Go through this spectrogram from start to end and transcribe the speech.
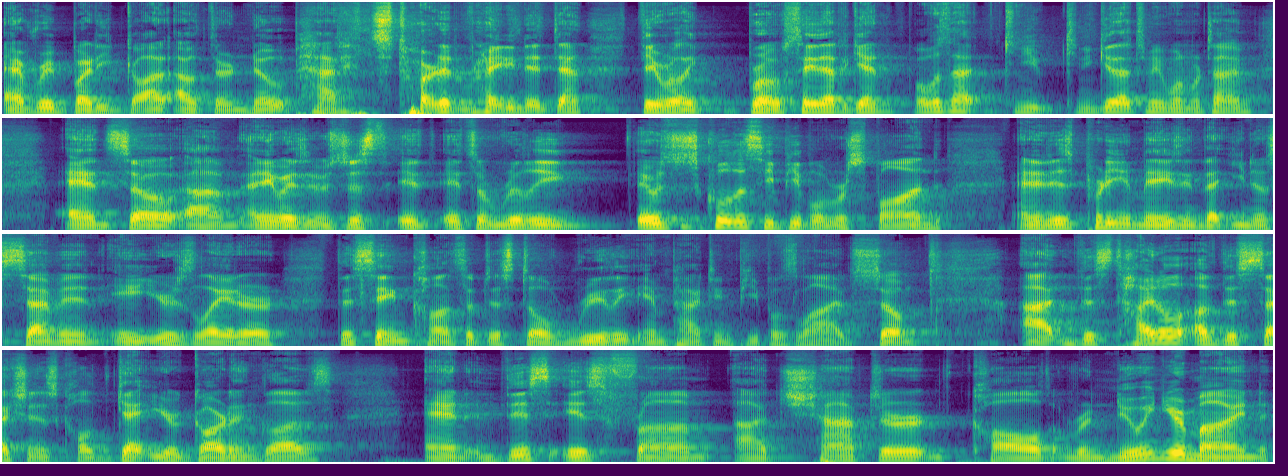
everybody got out their notepad and started writing it down. They were like, "Bro, say that again. What was that? Can you can you give that to me one more time?" And so, um, anyways, it was just it, it's a really it was just cool to see people respond, and it is pretty amazing that you know seven eight years later, the same concept is still really impacting people's lives. So, uh, this title of this section is called "Get Your Garden Gloves." And this is from a chapter called Renewing Your Mind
